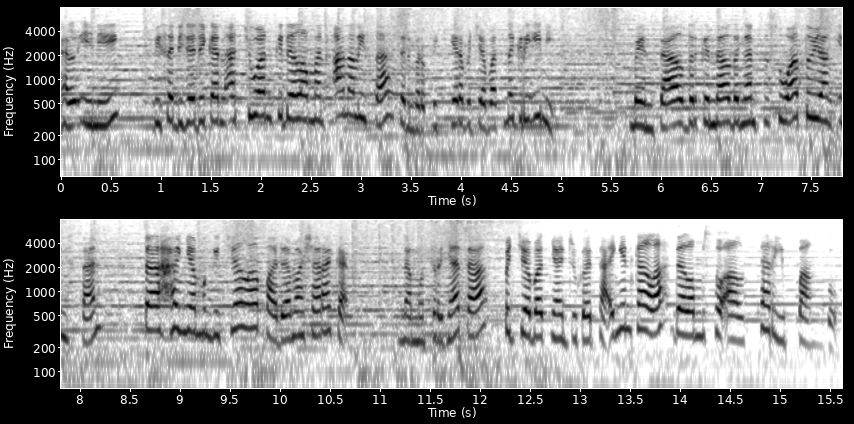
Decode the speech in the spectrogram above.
Hal ini bisa dijadikan acuan kedalaman analisa dan berpikir pejabat negeri ini. Mental terkenal dengan sesuatu yang instan tak hanya menggejala pada masyarakat, namun ternyata pejabatnya juga tak ingin kalah dalam soal cari panggung.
